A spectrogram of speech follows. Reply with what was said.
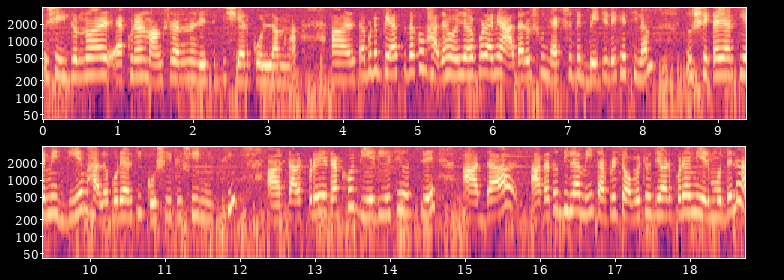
তো সেই জন্য আর এখন আর মাংস রান্নার রেসিপি শেয়ার করলাম না। আর তারপরে পেঁয়াজটা দেখো ভাজা হয়ে যাওয়ার পর আমি আদা, রসুন একসাথে বেটে রেখেছিলাম। তো সেটাই আর কি আমি দিয়ে ভালো করে আর কি কষিয়ে টষিয়ে নিচ্ছি। আর তারপরে দেখো দিয়ে দিয়েছি হচ্ছে আদা আদা তো দিলামই, তারপরে টমেটো দেওয়ার পরে আমি এর মধ্যে না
